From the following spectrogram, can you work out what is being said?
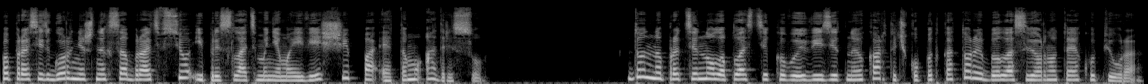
Попросить горничных собрать все и прислать мне мои вещи по этому адресу?» Донна протянула пластиковую визитную карточку, под которой была свернутая купюра.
